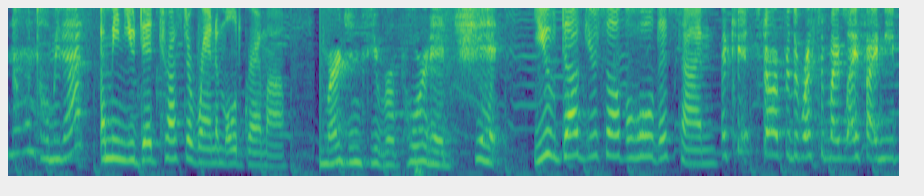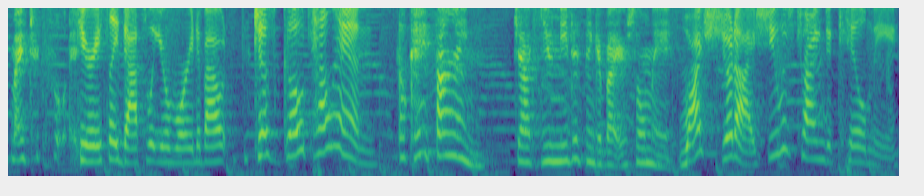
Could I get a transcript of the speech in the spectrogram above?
No one told me that. I mean, you did trust a random old grandma. Emergency reported. Shit. You've dug yourself a hole this time. I can't starve for the rest of my life. I need my Chick fil A. Seriously, that's what you're worried about? Just go tell him. Okay, fine. Jack, you need to think about your soulmate. Why should I? She was trying to kill me.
